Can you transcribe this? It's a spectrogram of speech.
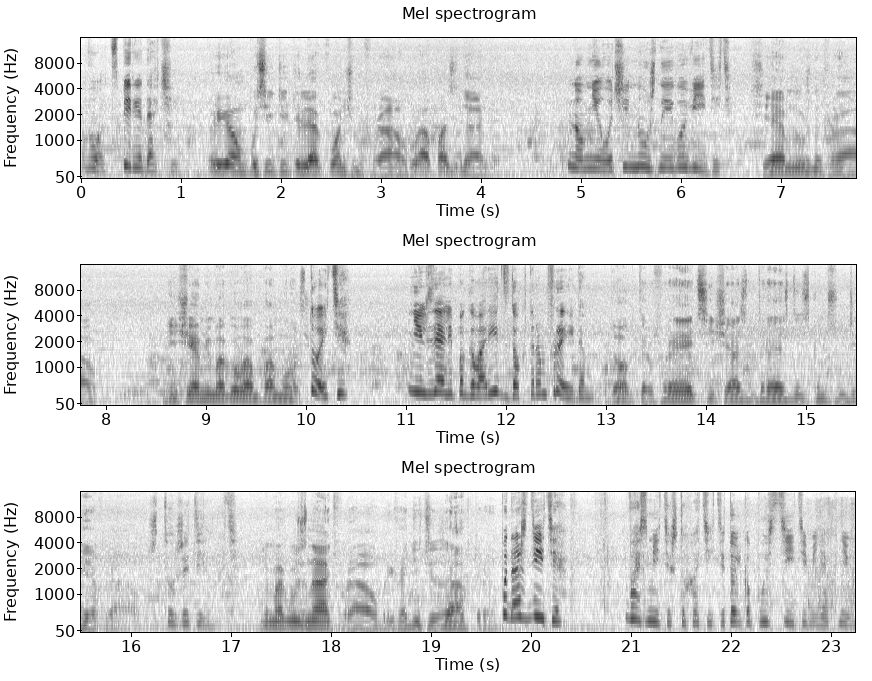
Вот, с передачей. Прием посетителя окончен, фрау. Вы опоздали. Но мне очень нужно его видеть. Всем нужно, фрау. Ничем не могу вам помочь. Стойте! Нельзя ли поговорить с доктором Фрейдом? Доктор Фрейд сейчас в Дрезденском суде, фрау. Что же делать? Не могу знать, фрау. Приходите завтра. Подождите! Возьмите, что хотите, только пустите меня к нему.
